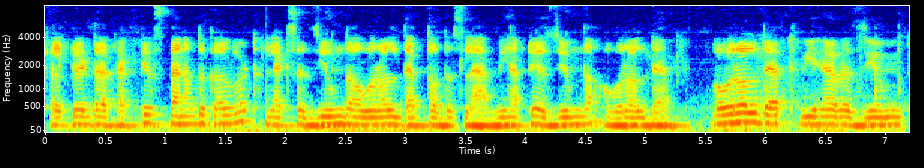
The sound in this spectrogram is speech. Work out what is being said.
calculate the effective span of the culvert. Let's assume the overall depth of the slab. We have to assume the overall depth. Overall depth we have assumed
